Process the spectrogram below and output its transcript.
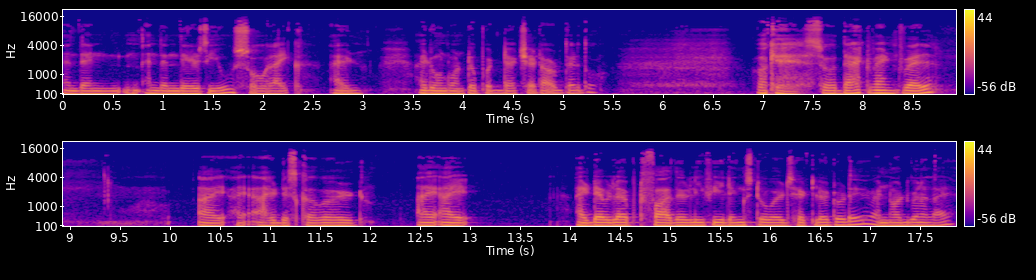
And then and then there's you. So like I I don't want to put that shit out there though. Okay, so that went well. I I, I discovered I I I developed fatherly feelings towards Hitler today. I'm not gonna lie.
